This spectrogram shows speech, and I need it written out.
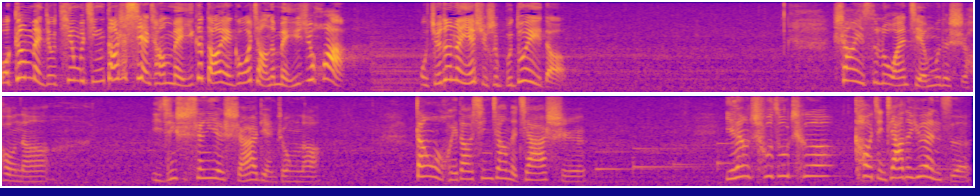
我根本就听不清当时现场每一个导演给我讲的每一句话。我觉得那也许是不对的。上一次录完节目的时候呢，已经是深夜十二点钟了。当我回到新疆的家时，一辆出租车靠近家的院子。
